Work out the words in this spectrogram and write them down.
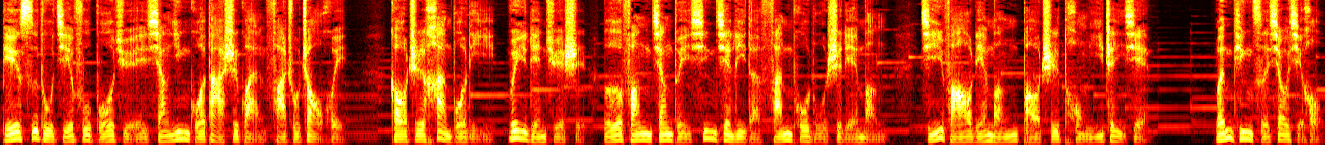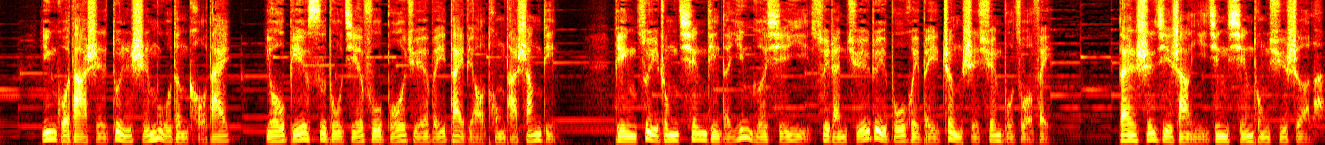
别斯杜杰夫伯爵向英国大使馆发出召会。告知汉伯里威廉爵士，俄方将对新建立的反普鲁士联盟及法奥联盟保持统一阵线。闻听此消息后，英国大使顿时目瞪口呆。由别斯杜杰夫伯爵为代表同他商定，并最终签订的英俄协议，虽然绝对不会被正式宣布作废，但实际上已经形同虚设了。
